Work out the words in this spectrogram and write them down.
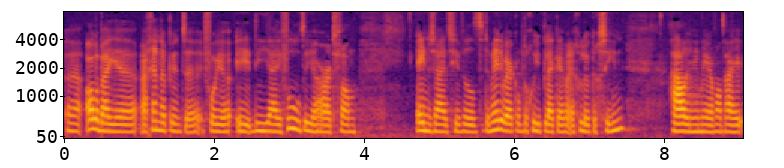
uh, allebei je agendapunten voor je, eh, die jij voelt in je hart van enerzijds je wilt de medewerker op de goede plek hebben en gelukkig zien, haal je niet meer, want hij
